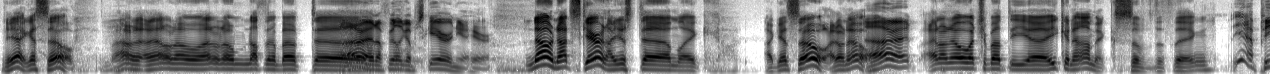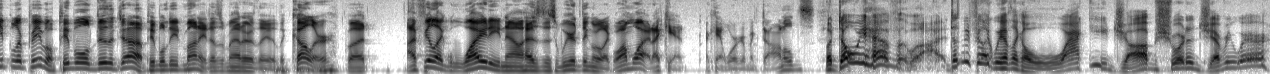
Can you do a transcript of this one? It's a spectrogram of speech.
Yeah, I guess so. I don't, I don't know. I don't know nothing about. Uh, All right, I feel like I'm scaring you here. No, not scaring. I just uh, I'm like, I guess so. I don't know. All right. I don't know much about the uh, economics of the thing. Yeah, people are people. People will do the job. People need money. It doesn't matter the the color, but I feel like Whitey now has this weird thing where like, well, I'm white. I can't I can't work at McDonald's. But don't we have? Doesn't it feel like we have like a wacky job shortage everywhere?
